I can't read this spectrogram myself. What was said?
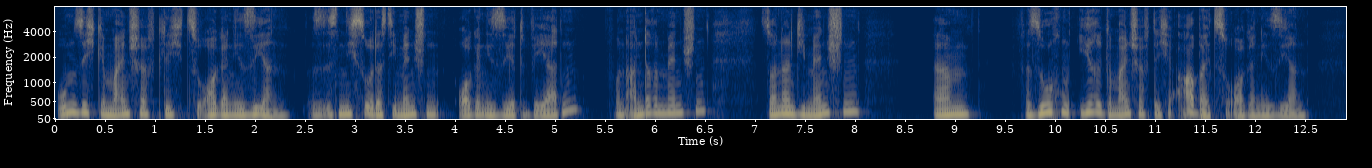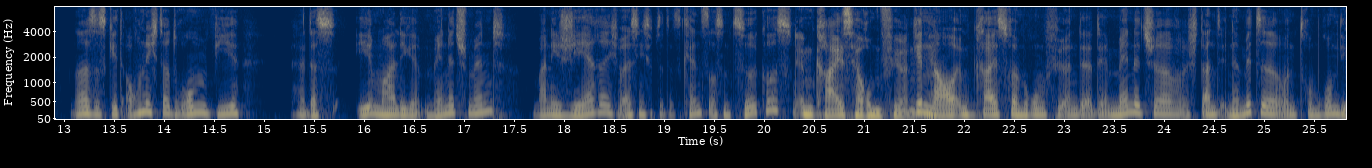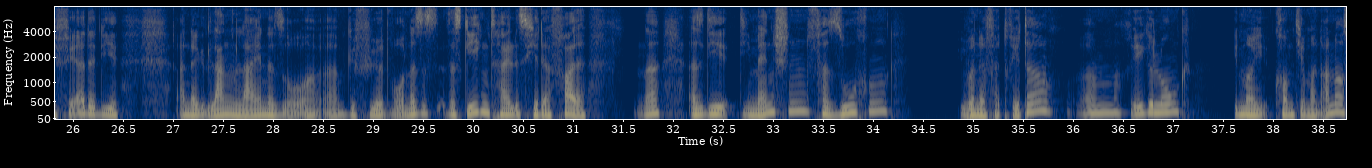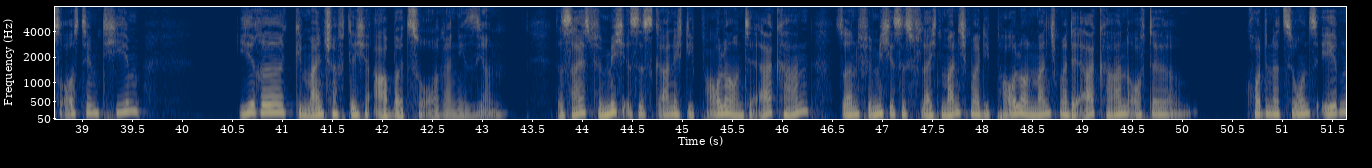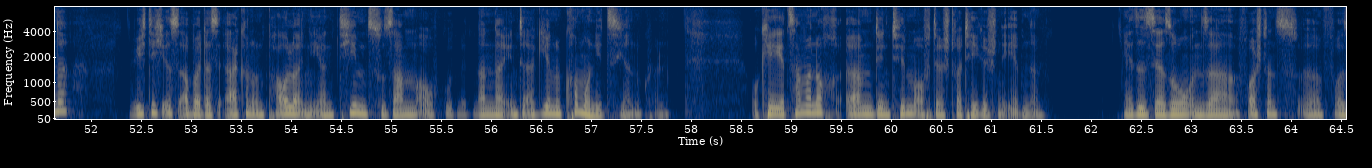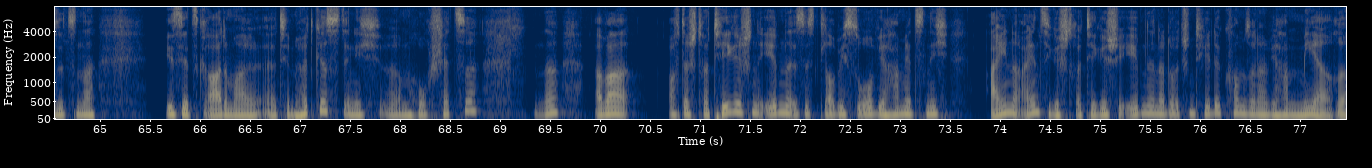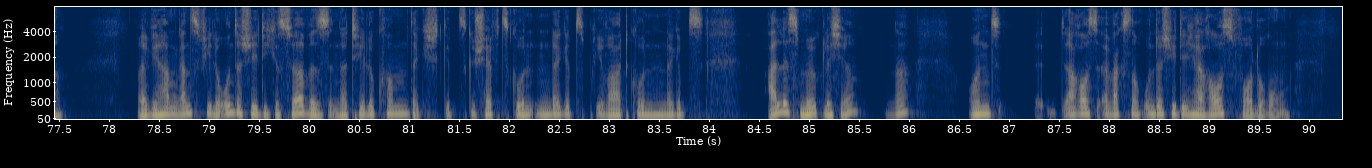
um sich gemeinschaftlich zu organisieren. Also es ist nicht so, dass die Menschen organisiert werden von anderen Menschen, sondern die Menschen ähm, versuchen, ihre gemeinschaftliche Arbeit zu organisieren. Also es geht auch nicht darum, wie das ehemalige Management, Manegere, ich weiß nicht, ob du das kennst, aus dem Zirkus. Im Kreis herumführen. Genau, ja. im Kreis herumführen. Der, der Manager stand in der Mitte und drumherum die Pferde, die an der langen Leine so äh, geführt wurden. Das ist das Gegenteil ist hier der Fall. Ne? Also die, die Menschen versuchen über eine Vertreterregelung, ähm, immer kommt jemand anders aus dem Team, ihre gemeinschaftliche Arbeit zu organisieren. Das heißt, für mich ist es gar nicht die Paula und der Erkan, sondern für mich ist es vielleicht manchmal die Paula und manchmal der Erkan auf der Koordinationsebene. Wichtig ist aber, dass Erkan und Paula in ihrem Team zusammen auch gut miteinander interagieren und kommunizieren können. Okay, jetzt haben wir noch ähm, den Tim auf der strategischen Ebene. Jetzt ist ja so, unser Vorstandsvorsitzender äh, ist jetzt gerade mal äh, Tim Höttges, den ich ähm, hoch. Ne? Aber auf der strategischen Ebene ist es, glaube ich, so, wir haben jetzt nicht eine einzige strategische Ebene in der Deutschen Telekom, sondern wir haben mehrere. Weil wir haben ganz viele unterschiedliche Services in der Telekom. Da gibt es Geschäftskunden, da gibt es Privatkunden, da gibt es alles Mögliche. Ne? Und äh, daraus erwachsen auch unterschiedliche Herausforderungen.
